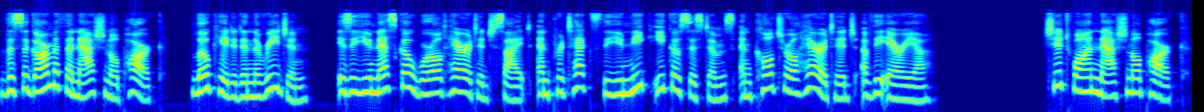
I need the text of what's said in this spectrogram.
The Sagarmatha National Park, located in the region, is a UNESCO World Heritage Site and protects the unique ecosystems and cultural heritage of the area. Chitwan National Park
